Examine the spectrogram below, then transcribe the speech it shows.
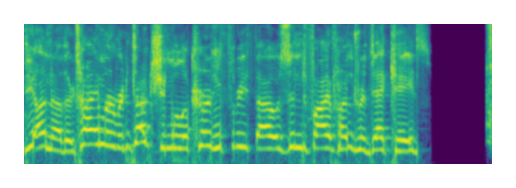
the another timer reduction will occur in 3,500 decades.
